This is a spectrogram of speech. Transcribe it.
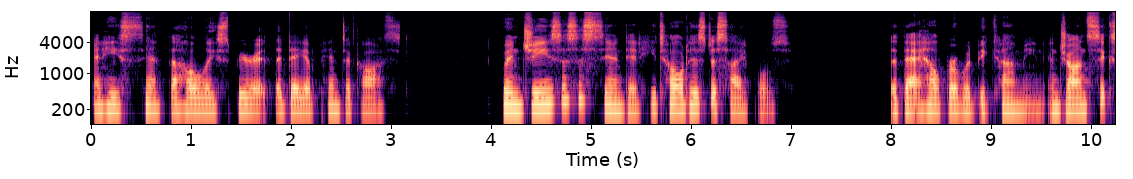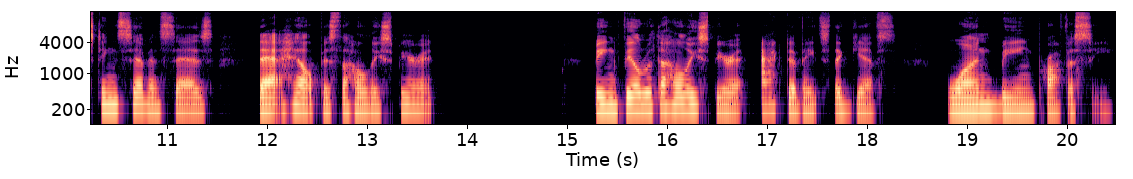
And he sent the Holy Spirit the day of Pentecost. When Jesus ascended, he told his disciples, that that helper would be coming. And John 16, 7 says, that help is the Holy Spirit. Being filled with the Holy Spirit activates the gifts, one being prophecy.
